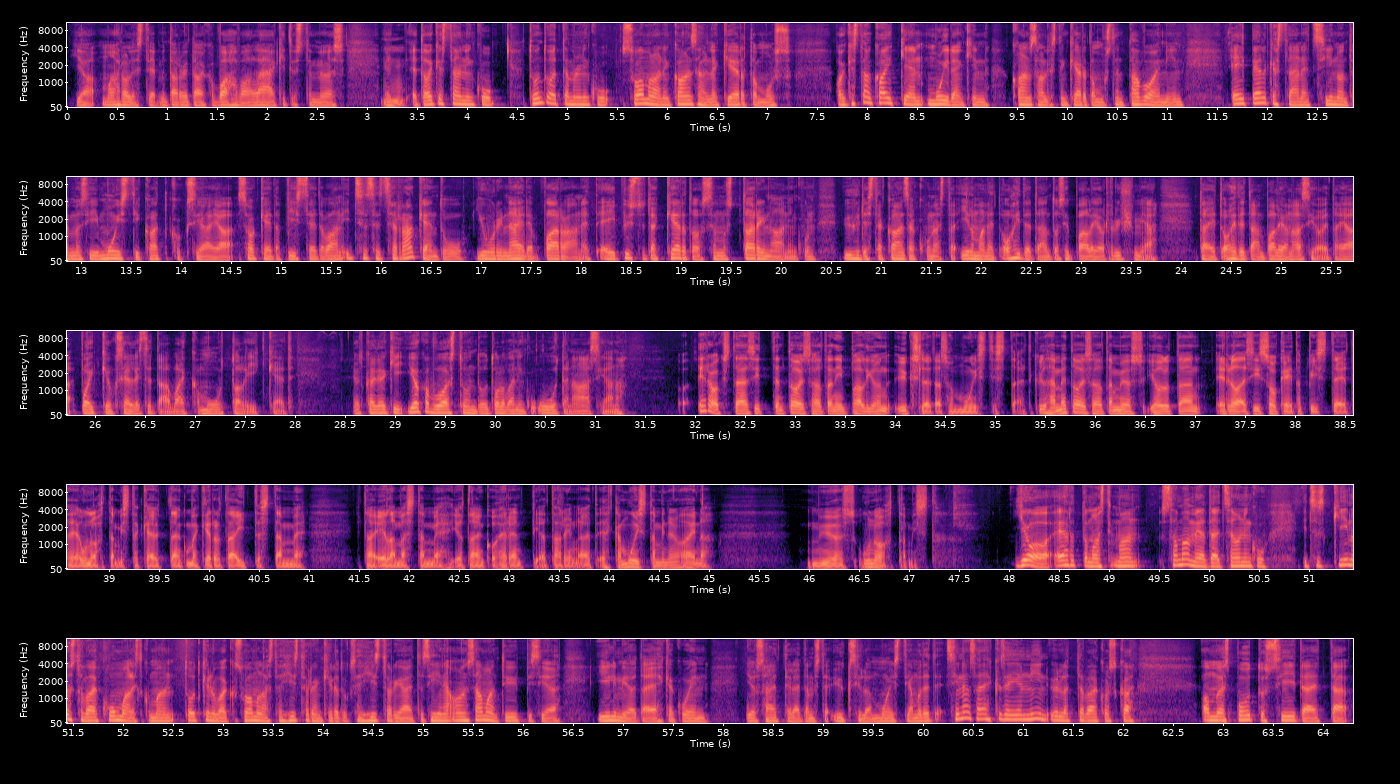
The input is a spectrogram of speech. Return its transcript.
ja mahdollisesti, että me tarvitaan aika vahvaa lääkitystä myös. Mm. Et, et oikeastaan niin kuin, tuntuu, että tämmöinen niin kuin suomalainen kansallinen kertomus – oikeastaan kaikkien muidenkin kansallisten kertomusten tavoin, niin ei pelkästään, että siinä on tämmöisiä muistikatkoksia ja sokeita pisteitä, vaan itse asiassa että se rakentuu juuri näiden varaan. Että ei pystytä kertoa semmoista tarinaa niin kuin yhdestä kansakunnasta ilman, että ohitetaan tosi paljon ryhmiä tai että ohitetaan paljon asioita ja poikkeuksellistetaan vaikka muuttoliikkeet, jotka joka vuosi tuntuu tulevan niin kuin uutena asiana – eroksi tämä sitten toisaalta niin paljon yksilötason muistista? Että kyllähän me toisaalta myös joudutaan erilaisia sokeita pisteitä ja unohtamista käyttämään, kun me kerrotaan itsestämme tai elämästämme jotain koherenttia tarinaa. Että ehkä muistaminen on aina myös unohtamista. Joo, ehdottomasti. Mä oon samaa mieltä, että se on niinku itse asiassa kiinnostavaa ja kummallista, kun mä oon tutkinut vaikka suomalaista historiankirjoituksen historiaa, että siinä on samantyyppisiä ilmiöitä ehkä kuin jos ajattelee tämmöistä yksilön muistia. Mutta sinänsä ehkä se ei ole niin yllättävää, koska on myös puhuttu siitä, että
